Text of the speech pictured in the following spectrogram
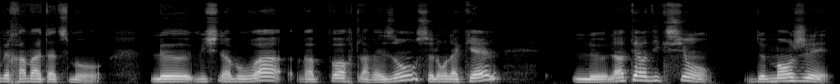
Mechamat Atzmo le Mishnah rapporte la raison selon laquelle l'interdiction de manger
